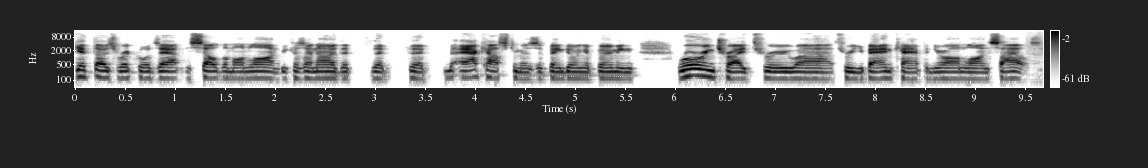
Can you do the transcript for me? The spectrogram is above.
get those records out and sell them online because I know that that that our customers have been doing a booming, roaring trade through uh, through your Bandcamp and your online sales.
